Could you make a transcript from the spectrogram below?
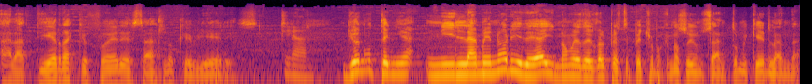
a la tierra que fueres, haz lo que vieres. Claro. Yo no tenía ni la menor idea, y no me doy golpes de pecho porque no soy un santo, me quiere Irlanda.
